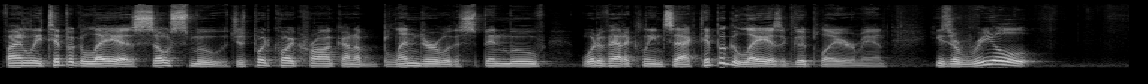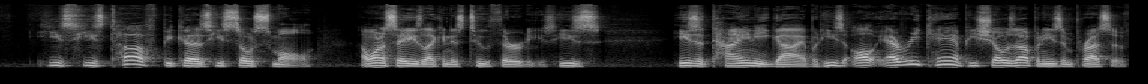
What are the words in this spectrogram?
Finally, Tipa Galeai is so smooth. Just put Coy Cronk on a blender with a spin move, would have had a clean sack. Tipa Galeai is a good player, man. He's a real. He's he's tough because he's so small. I want to say he's like in his two thirties. He's He's a tiny guy, but he's all every camp he shows up and he's impressive.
